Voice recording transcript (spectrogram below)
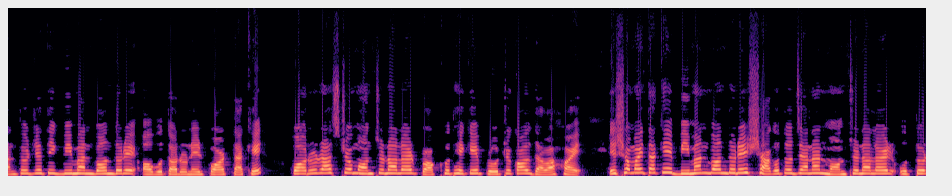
আন্তর্জাতিক বিমানবন্দরে অবতরণের পর তাকে পররাষ্ট্র মন্ত্রণালয়ের পক্ষ থেকে প্রোটোকল দেওয়া হয়। এ সময় তাকে বিমানবন্দরে স্বাগত জানান মন্ত্রণালয়ের উত্তর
